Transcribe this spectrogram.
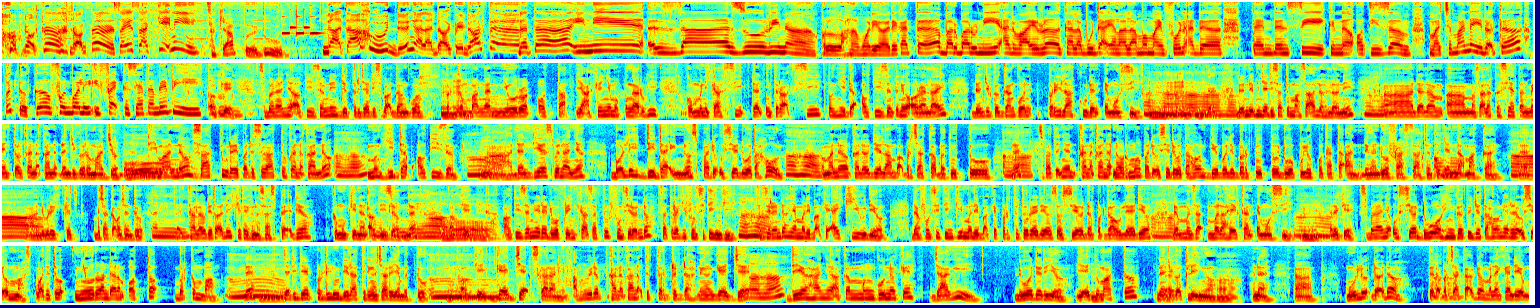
Doktor, doktor, saya sakit ni. Sakit apa tu? Nak tahu, dengarlah doktor, doktor. Doktor, ini Zazurina. Kelah nama dia. Dia kata baru-baru ni ada viral kalau budak yang lama-lama main phone ada tendensi kena autism. Macam mana ya doktor? Betul ke phone boleh efek kesihatan baby? Okey, sebenarnya autism ni dia terjadi sebab gangguan perkembangan neuron otak yang akhirnya mempengaruhi komunikasi dan interaksi penghidap autism tu dengan orang lain dan juga gangguan perilaku dan emosi. Dan, dan dia menjadi satu masalah lah ni uh, dalam uh, masalah kesihatan mental kanak-kanak dan juga remaja. Oh. Di mana satu daripada seratus kanak-kanak menghidap autism. Uh, dan dia sebenarnya boleh didiagnose pada usia 2 tahun. Aha. Mana kalau dia lambat bercakap bertutur, eh, sepatutnya kanak-kanak normal pada usia 2 tahun dia boleh bertutur 20 perkataan dengan dua frasa. Contohnya nak makan. Eh, ah, dia boleh bercakap macam tu. Hmm. Kalau dia tak boleh kita kena suspek dia kemungkinan autism Mungkin eh. dia. Okey. Oh. Autism ni ada dua peringkat, satu fungsi rendah, satu lagi fungsi tinggi. Fungsi rendah yang melibatkan IQ dia dan fungsi tinggi melibatkan pertuturan dia, sosial dan pergaulan dia dan meza- melahirkan emosi. Hmm. Okey. Sebenarnya usia 2 hingga 7 tahun ni adalah usia emas. Waktu tu neuron dalam otak berkembang. Hmm. Jadi dia perlu dilatih dengan cara yang betul. Hmm. Okey, gadget sekarang ni. Apabila kanak-kanak tu terdedah dengan gadget, Aha. dia hanya akan menggunakan jari dua deria iaitu hmm. mata dan Dan- juga telinga. Ha. Nah, ha, mulut dah dah. Tak nak bercakap dah melainkan dia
